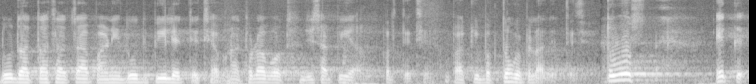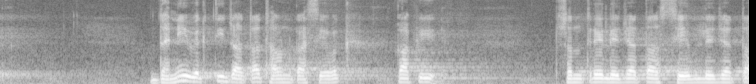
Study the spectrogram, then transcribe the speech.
दूध आता था, चाय पानी, दूध पी लेते थे अपना, थोड़ा बहुत जैसा पिया करते थे, बाकी भक्तों को पिला देते थे। तो वो एक धनी व्यक्ति जाता था, उनका सेवक, काफ़ी संतरे ले जाता, सेब ले जाता,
